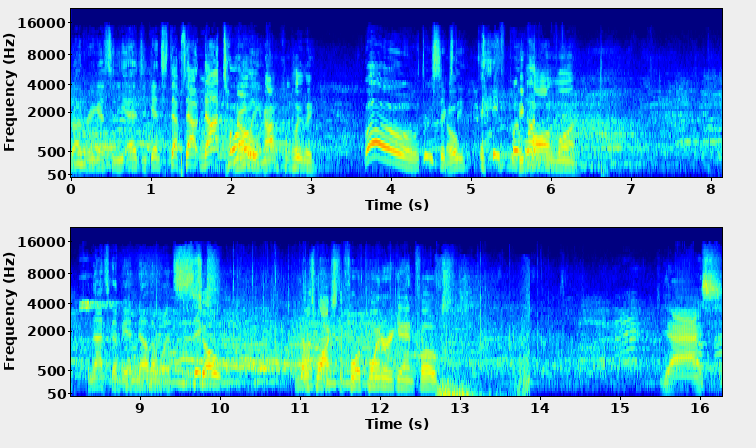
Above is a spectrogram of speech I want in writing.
Rodriguez to the edge again, steps out, not totally. No, not completely. Whoa, 360. Nope. he put one-. And that's going to be another one. Six. So let's watch the four pointer again, folks. Yes.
